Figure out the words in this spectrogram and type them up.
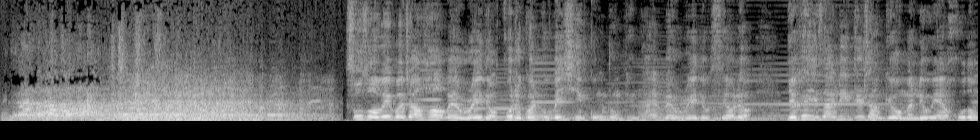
搜索微博账号 Wave Radio 或者关注微信公众平台 Wave Radio 四幺六，也可以在荔枝上给我们留言互动，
